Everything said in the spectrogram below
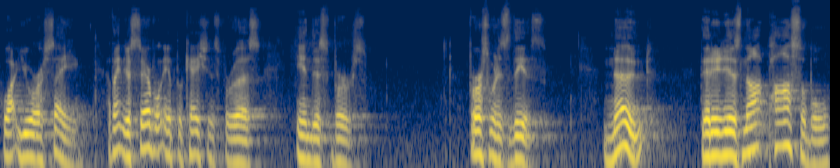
what you are saying? I think there's several implications for us in this verse. First one is this Note that it is not possible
